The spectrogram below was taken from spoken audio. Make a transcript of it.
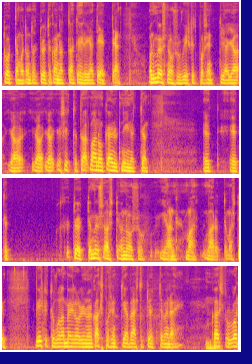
tuottamatonta työtä kannattaa tehdä ja teettää, on myös noussut 50 prosenttia. Ja, ja, ja, ja, ja sitten vaan on käynyt niin, että, että, että työttömyysaste on noussut ihan mahdottomasti. 50-luvulla meillä oli noin 2 prosenttia väestötyöttömänä. 20-luvun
